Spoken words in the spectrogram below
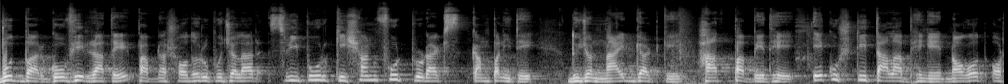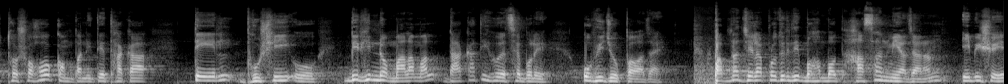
বুধবার গভীর রাতে পাবনা সদর উপজেলার শ্রীপুর কিষাণ ফুড প্রোডাক্টস কোম্পানিতে দুজন নাইট গার্ডকে হাত পা বেঁধে একুশটি তালা ভেঙে নগদ অর্থসহ কোম্পানিতে থাকা তেল, ভুসি ও বিভিন্ন মালামাল ডাকাতি হয়েছে বলে অভিযোগ পাওয়া যায়। পাবনা জেলা প্রতিনিধি মোহাম্মদ হাসান মিয়া জানান, এ বিষয়ে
